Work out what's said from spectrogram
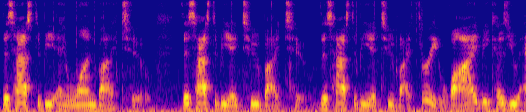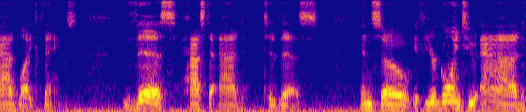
This has to be a 1 by 2. this has to be a 2 by 2. This has to be a 2 by 3. Why? Because you add like things. This has to add to this. And so if you're going to add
